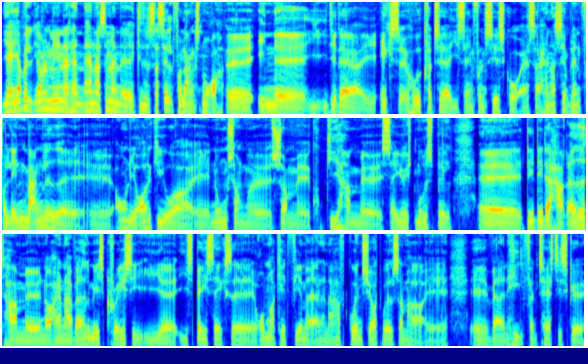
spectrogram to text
Ja, jeg vil, jeg vil mene, at han, han har simpelthen øh, givet sig selv for lang snor øh, inde øh, i, i det der øh, ex-hovedkvarter i San Francisco. Altså, han har simpelthen for længe manglet øh, øh, ordentlige rådgiver, øh, nogen som, øh, som øh, kunne give ham øh, seriøst modspil. Øh, det er det, der har reddet ham, øh, når han har været allermest crazy i, øh, i SpaceX øh, rumraketfirmaet, at han har haft Gwen Shotwell, som har øh, øh, været en helt fantastisk øh,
